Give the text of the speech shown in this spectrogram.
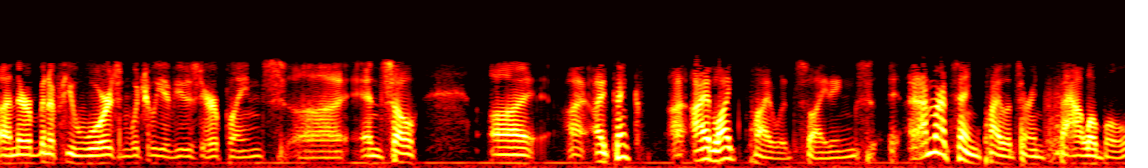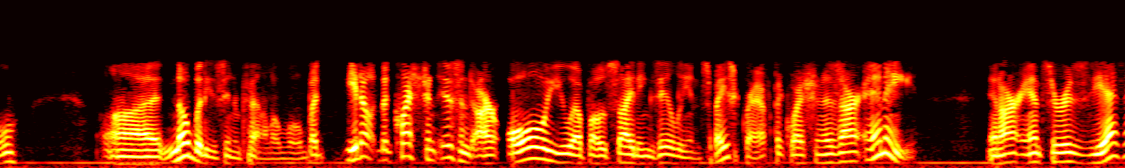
And there have been a few wars in which we have used airplanes, uh, and so uh, I, I think I, I like pilot sightings. I'm not saying pilots are infallible. Uh, nobody's infallible, but you know the question isn't are all UFO sightings alien spacecraft. The question is are any, and our answer is yes,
